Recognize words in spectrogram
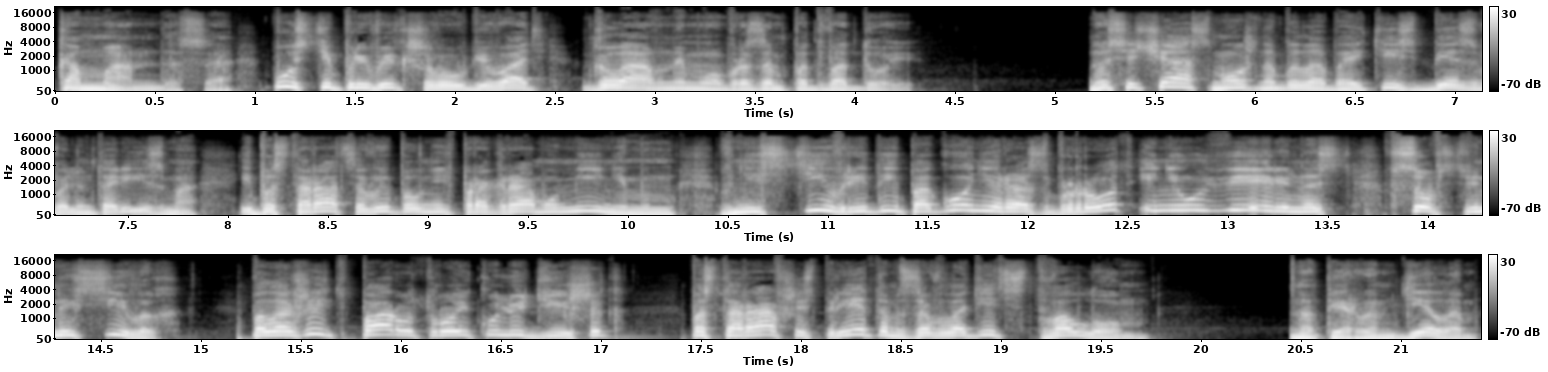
командоса, пусть и привыкшего убивать главным образом под водой. Но сейчас можно было обойтись без волюнтаризма и постараться выполнить программу минимум, внести в ряды погони разброд и неуверенность в собственных силах, положить пару-тройку людишек, постаравшись при этом завладеть стволом. Но первым делом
